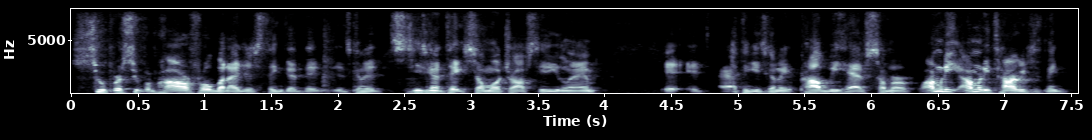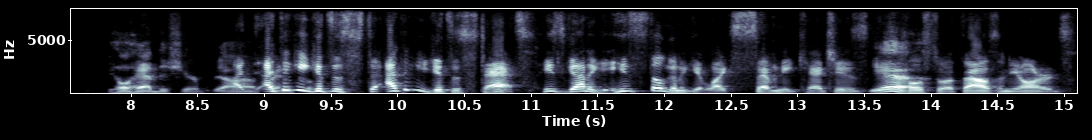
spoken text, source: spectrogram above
super super powerful, but I just think that it's going to he's going to take so much off CeeDee Lamb. It, it, I think he's going to probably have somewhere. How many how many targets do you think he'll have this year. Uh, I, I think he gets his. I think he gets his stats. He's got to. He's still going to get like seventy catches. Yeah. close to a thousand yards.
